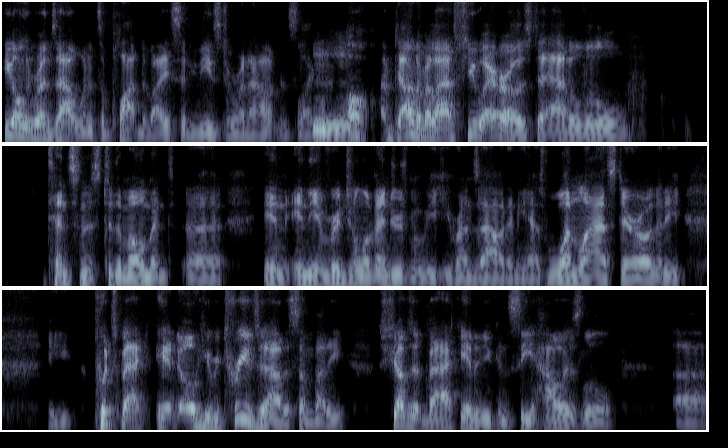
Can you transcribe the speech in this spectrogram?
He only runs out when it's a plot device that he needs to run out, and it's like, Mhm. oh, I'm down to my last few arrows to add a little tenseness to the moment. Uh, in in the original Avengers movie, he runs out and he has one last arrow that he he puts back. And oh, he retrieves it out of somebody, shoves it back in, and you can see how his little uh,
